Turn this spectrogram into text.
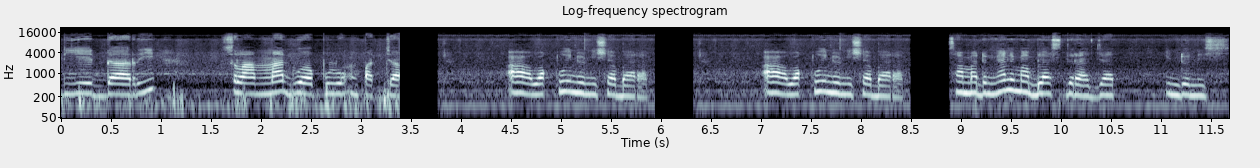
diedari selama 24 jam. A. Waktu Indonesia Barat A. Waktu Indonesia Barat sama dengan 15 derajat Indonesia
